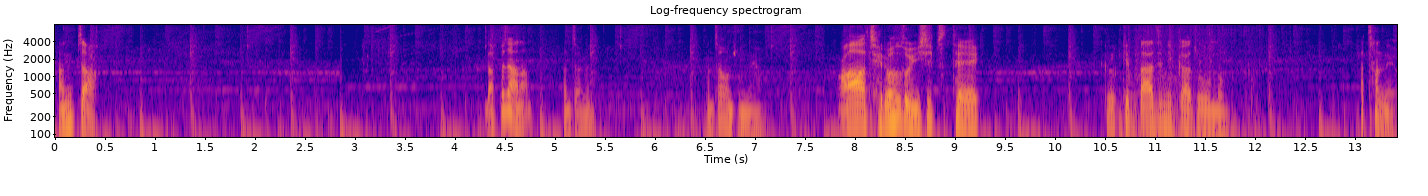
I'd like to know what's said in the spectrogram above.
반짝. 나쁘지 않아? 반짝은? 반짝은 좋네요. 아 재련소 20스택. 그렇게 따지니까 좀 하찮네요.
